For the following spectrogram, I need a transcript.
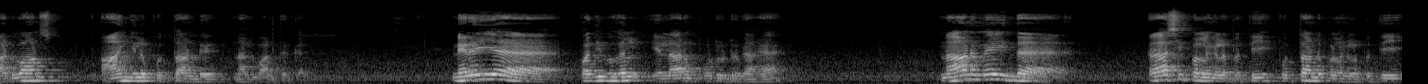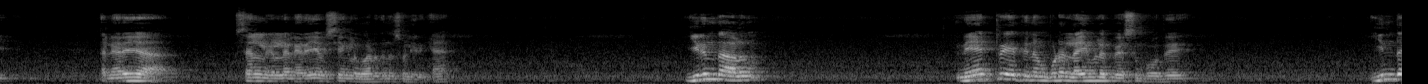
அட்வான்ஸ் ஆங்கில புத்தாண்டு நல்வாழ்த்துக்கள். நிறைய பதிவுகள் எல்லாரும் போட்டுக்கிட்டு இருக்காங்க நானுமே இந்த ராசி பலன்களை பற்றி புத்தாண்டு பலன்களை பற்றி நிறைய சேனல்களில் நிறைய விஷயங்கள் வருதுன்னு சொல்லியிருக்கேன். இருந்தாலும் நேற்றைய தினம் கூட லைவ்ல பேசும்போது இந்த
